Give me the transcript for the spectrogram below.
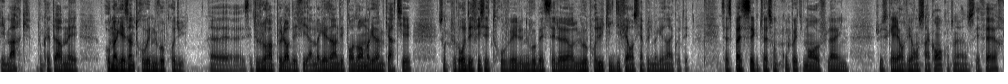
et marques. Donc ça permet aux magasins de trouver de nouveaux produits. Euh, c'est toujours un peu leur défi. Un magasin indépendant, un magasin de quartier, son plus gros défi, c'est de trouver le nouveau best-seller, le nouveau produit qui le différencie un peu du magasin à côté. Ça se passait de façon complètement offline jusqu'à il y a environ 5 ans, quand on a lancé faire.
